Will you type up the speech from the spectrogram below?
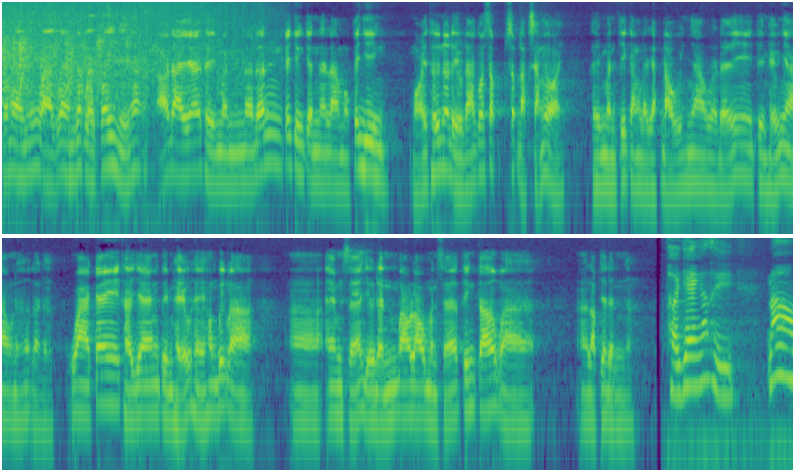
cảm ơn món quà của em rất là có ý nghĩa. Ở đây thì mình à, đến cái chương trình này là một cái duyên. Mọi thứ nó đều đã có sắp sắp đặt sẵn rồi. Thì mình chỉ cần là gặp đầu nhau và để tìm hiểu nhau nữa là được. Qua cái thời gian tìm hiểu thì không biết là à, em sẽ dự định bao lâu mình sẽ tiến tới và à, lập gia đình thời gian á thì nó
